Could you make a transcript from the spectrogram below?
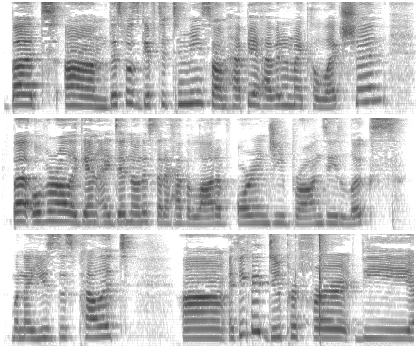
but um, this was gifted to me, so I'm happy I have it in my collection. But overall, again, I did notice that I have a lot of orangey, bronzy looks when I use this palette. Um, I think I do prefer the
